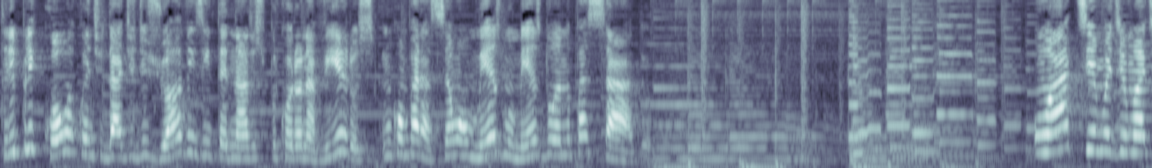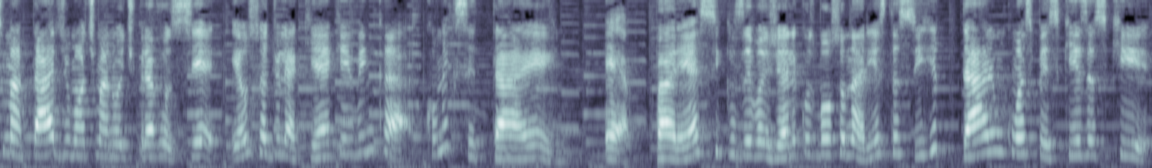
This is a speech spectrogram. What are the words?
triplicou a quantidade de jovens internados por coronavírus em comparação ao mesmo mês do ano passado. Um ótimo de uma ótima tarde, uma ótima noite para você. Eu sou a Julia Kek e vem cá, como é que você tá, hein? É, parece que os evangélicos bolsonaristas se irritaram com as pesquisas que,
